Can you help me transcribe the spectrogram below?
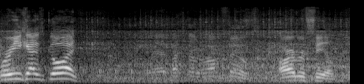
Where are you guys going? Uh, back to Arborfield. Arborfield.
